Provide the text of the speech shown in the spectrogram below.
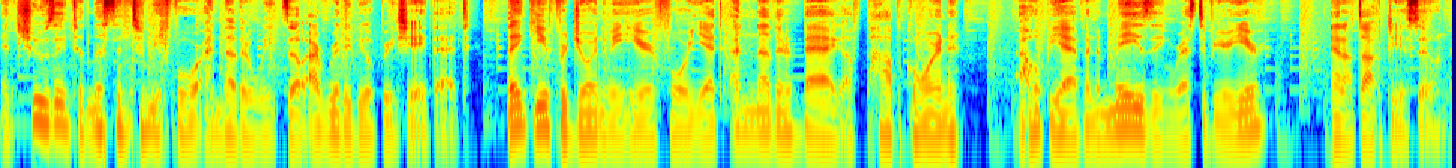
and choosing to listen to me for another week. So I really do appreciate that. Thank you for joining me here for yet another bag of popcorn. I hope you have an amazing rest of your year, and I'll talk to you soon.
